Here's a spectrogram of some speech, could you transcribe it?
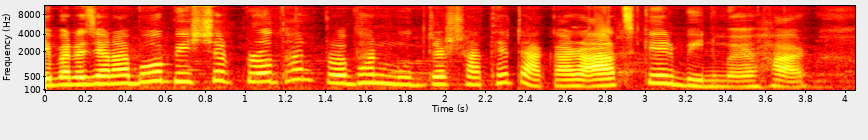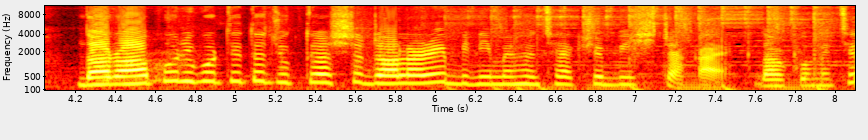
এবারে জানাব, বিশ্বের প্রধান প্রধান মুদ্রার সাথে টাকার আজকের বিনিময় হার। দর অপরিবর্তিত যুক্তরাষ্ট্রের ডলারের বিনিময় হচ্ছে একশো বিশ টাকায়। দর কমেছে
